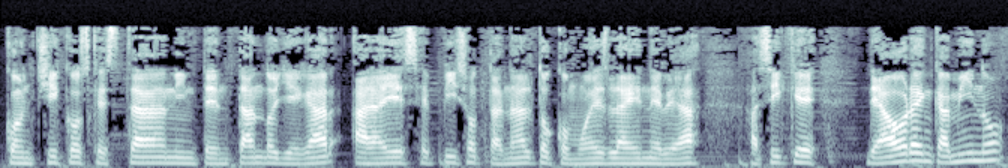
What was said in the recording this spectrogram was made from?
con chicos que están intentando llegar a ese piso tan alto como es la NBA. Así que de ahora en camino,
